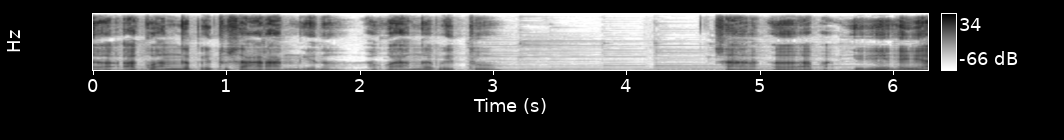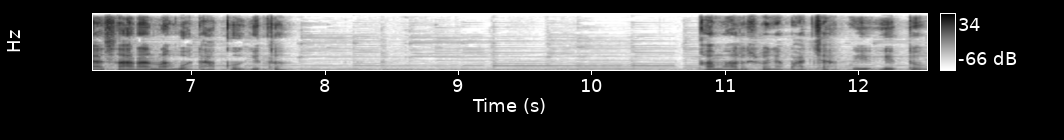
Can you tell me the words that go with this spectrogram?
uh, aku anggap itu saran gitu. Aku anggap itu sar uh, apa? Iya saran lah buat aku gitu. Kamu harus punya pacar. I itu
